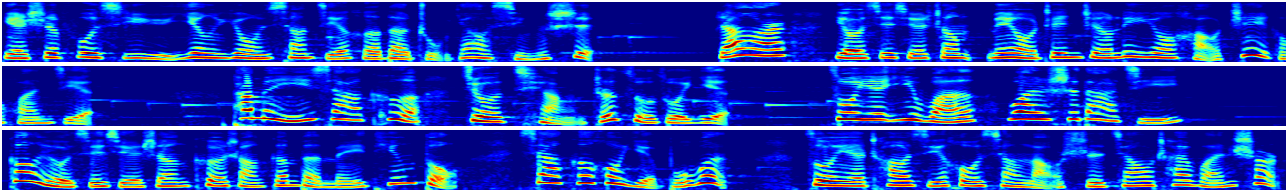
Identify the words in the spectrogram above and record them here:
也是复习与应用相结合的主要形式。然而，有些学生没有真正利用好这个环节，他们一下课就抢着做作业，作业一完万事大吉。更有些学生课上根本没听懂，下课后也不问，作业抄袭后向老师交差完事儿。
